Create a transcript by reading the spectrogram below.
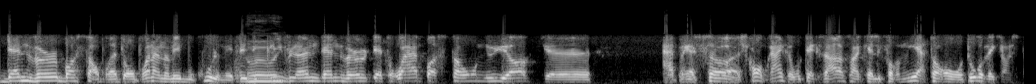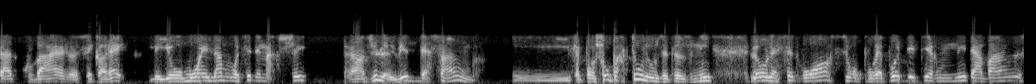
Denver, Boston, on pourrait, on pourrait en nommer beaucoup, là, mais tu oui. Cleveland, Denver, Détroit, Boston, New York. euh, après ça, je comprends qu'au Texas, en Californie, à Toronto, avec un stade couvert, c'est correct. Mais il y a au moins la moitié des marchés rendus le 8 décembre. Il fait pas chaud partout là, aux États-Unis. Là, on essaie de voir si on pourrait pas déterminer d'avance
